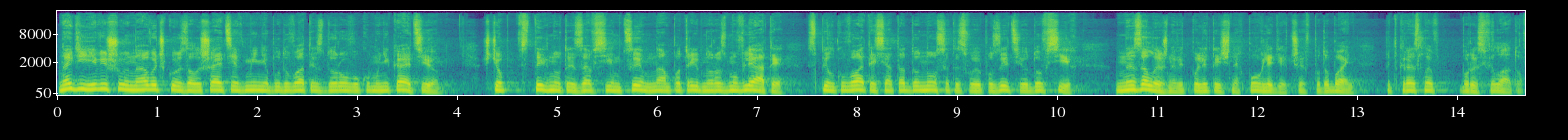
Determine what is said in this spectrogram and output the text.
найдієвішою навичкою залишається вміння будувати здорову комунікацію. Щоб встигнути за всім цим, нам потрібно розмовляти, спілкуватися та доносити свою позицію до всіх, незалежно від політичних поглядів чи вподобань, підкреслив Борис Філатов.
